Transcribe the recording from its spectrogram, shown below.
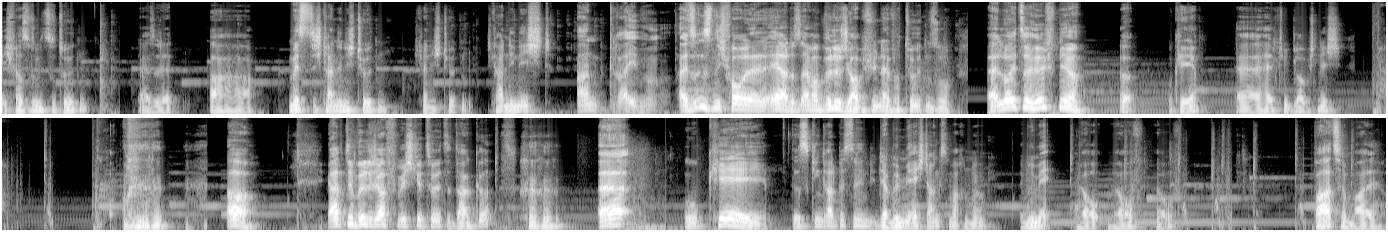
ich versuche ihn zu töten. Also der, ahaha. Mist, ich kann ihn nicht töten. Ich kann ihn nicht töten. Ich kann ihn nicht angreifen. Also ist nicht VLR, das ist einfach Villager, aber ich will ihn einfach töten so. Äh, Leute, hilft mir! Äh, okay. Äh, helft mir, glaube ich, nicht. oh. Ihr habt den Villager für mich getötet, danke. äh, okay. Das ging gerade ein bisschen... In, der will mir echt Angst machen, ne? Der will mir... Hör auf, hör auf, hör auf. Warte mal.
